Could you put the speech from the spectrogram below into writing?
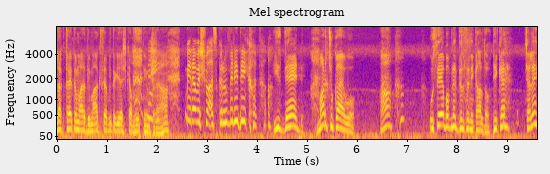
लगता है तुम्हारे दिमाग से अभी तक यश का भूत नहीं उतरा हाँ मेरा विश्वास करो मैंने देखा था। इज़ डेड मर चुका है वो हाँ? उसे अब अपने दिल से निकाल दो ठीक है? चले?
